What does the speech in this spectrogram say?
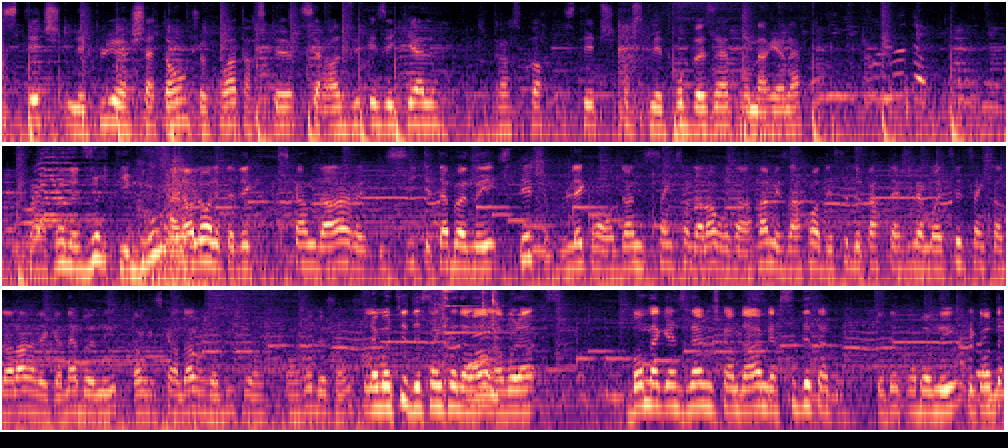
Stitch n'est plus un chaton, je crois, parce que c'est rendu Ezekiel qui transporte Stitch parce qu'il est trop pesant pour Mariana. Je suis en train de dire qu'il est gros. Alors là, on est avec Skander ici qui est abonné. Stitch voulait qu'on donne 500 aux enfants. Mes enfants ont décidé de partager la moitié de 500 avec un abonné. Donc Skander, aujourd'hui, c'est ton jour de chance. C'est la moitié de 500 Alors voilà. Bon magasinage, Skander. Merci d'être d'être abonné. T'es content?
